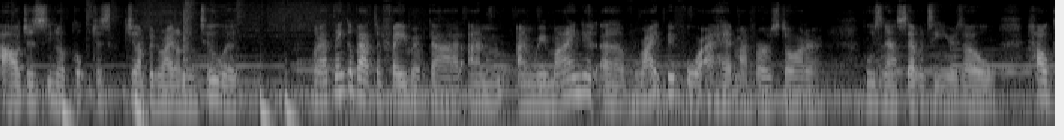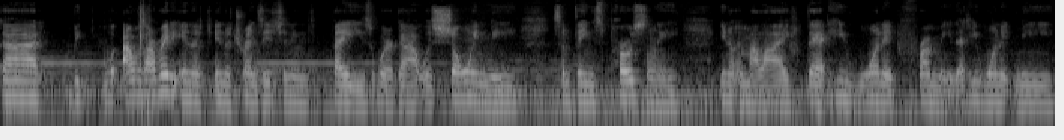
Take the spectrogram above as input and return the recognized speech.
I'll just, you know, go, just jumping right on into it. When I think about the favor of God, I'm I'm reminded of right before I had my first daughter who's now 17 years old, how God, I was already in a in a transitioning phase where God was showing me some things personally, you know, in my life that He wanted from me, that He wanted me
